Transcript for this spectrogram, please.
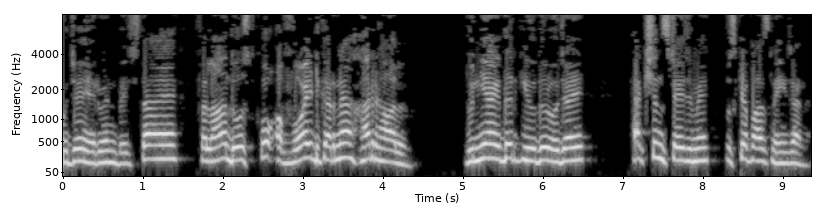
مجھے ہیروئن بیچتا ہے فلاں دوست کو اوائڈ کرنا ہر حال دنیا ادھر کی ادھر ہو جائے ایکشن اسٹیج میں اس کے پاس نہیں جانا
